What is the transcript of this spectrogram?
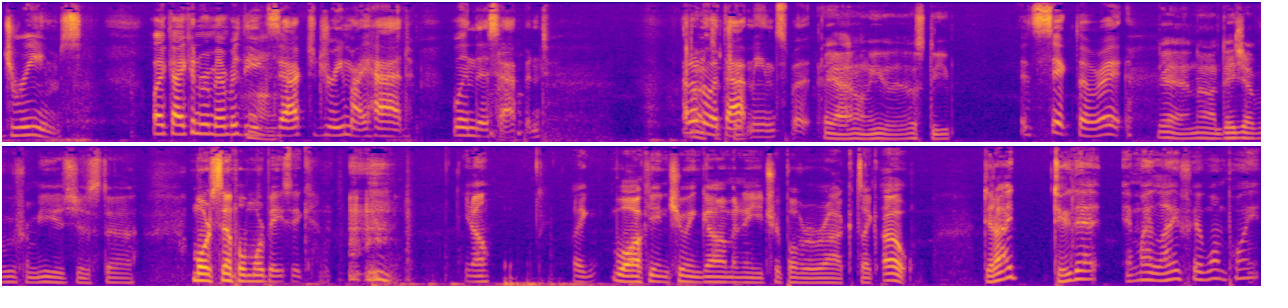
dreams. Like I can remember the Huh. exact dream I had when this happened. I don't know what that trip. means, but Yeah, I don't either. That's deep. it's sick though, right? Yeah, no, deja vu for me is just uh, more simple, more basic. you know, like walking, chewing gum, and then you trip over a rock. It's like, oh, did I do that in my life at one point?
